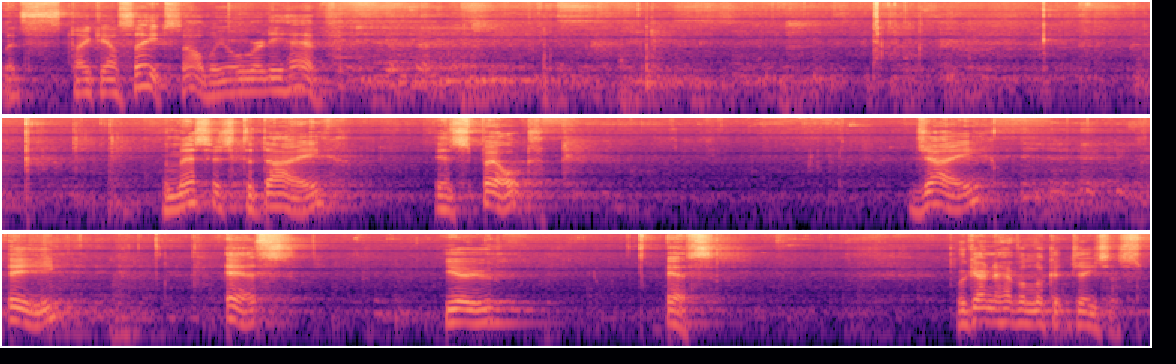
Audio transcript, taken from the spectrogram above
Let's take our seats. Oh, we already have. the message today is spelt J E S U S. We're going to have a look at Jesus.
